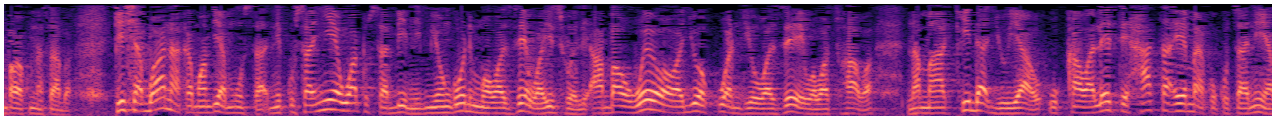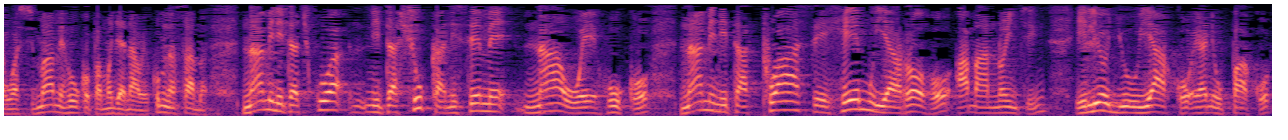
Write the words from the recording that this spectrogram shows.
mpaka saba. Kisha bwana akamwambia musa nikusanyie watu sabini miongoni mwa wazee wa israeli ambao wewe wawajua kuwa ndio wazee wa watu hawa na maakida juu yao ukawalete hata hema ya kukutania wasimame huko pamoja nawe. Kumi na saba. Nami nitachukua nitashuka niseme nawe huko nami nitatwaa sehemu ya roho ama anointing iliyo juu yako yaani upako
